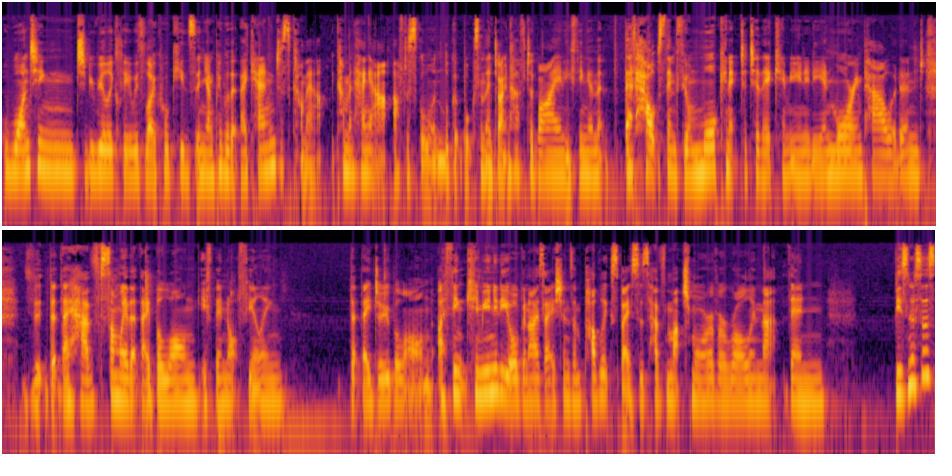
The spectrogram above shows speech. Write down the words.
wanting to be really clear with local kids and young people that they can just come out, come and hang out after school and look at books and they don't have to buy anything and that, that helps them feel more connected to their community and more empowered and th- that they have somewhere that they belong if they're not feeling that they do belong. I think community organisations and public spaces have much more of a role in that than businesses.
